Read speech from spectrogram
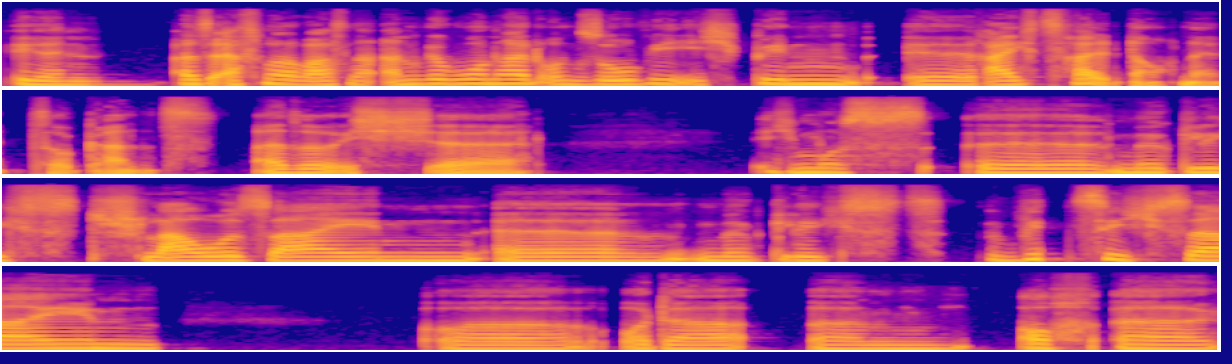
in, also erstmal war es eine Angewohnheit und so wie ich bin, äh, reicht es halt noch nicht so ganz. Also ich, äh, ich muss äh, möglichst schlau sein, äh, möglichst witzig sein äh, oder ähm, auch äh,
